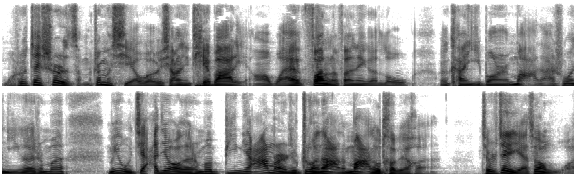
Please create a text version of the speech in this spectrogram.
我说这事儿怎么这么邪乎？我就想起贴吧里啊，我还翻了翻那个楼，我就看一帮人骂他，说你个什么没有家教的什么逼娘们儿，就这那的骂都特别狠。其实这也算我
